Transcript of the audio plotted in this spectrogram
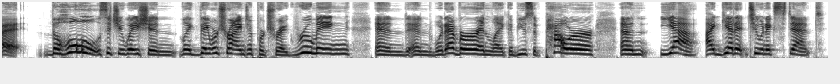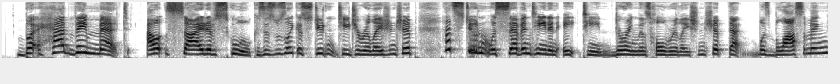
uh, the whole situation, like they were trying to portray grooming and and whatever and like abusive power and yeah, I get it to an extent. But had they met outside of school because this was like a student teacher relationship. That student was 17 and 18 during this whole relationship that was blossoming.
